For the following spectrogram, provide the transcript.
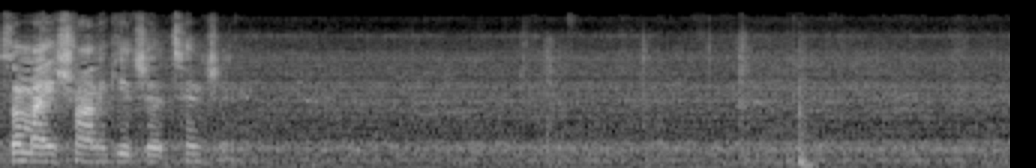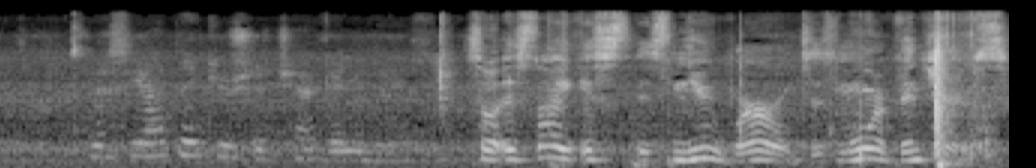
Somebody's trying to get your attention. Missy, I think you should check anyways. So it's like it's it's new worlds. It's more adventures.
